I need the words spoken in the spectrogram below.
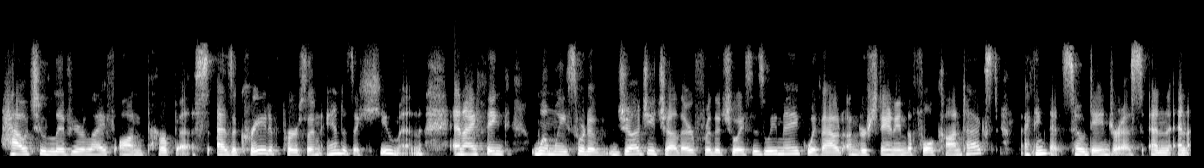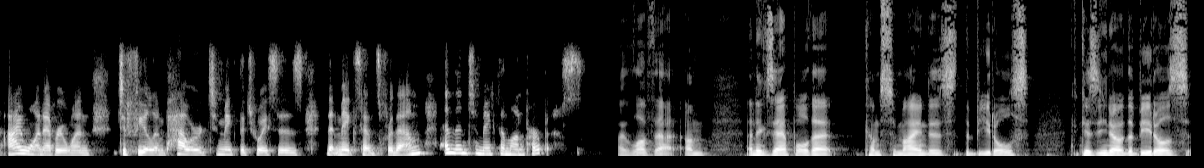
how to live your life on purpose as a creative person and as a human. And I think when we sort of judge each other for the choices we make without understanding the full context, I think that's so dangerous. And and I want everyone to feel empowered to make the choices that make sense sense for them and then to make them on purpose. I love that. Um, an example that comes to mind is the Beatles, because you know the Beatles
